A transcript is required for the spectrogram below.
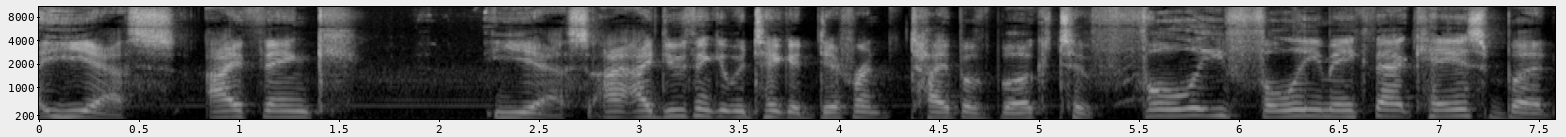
Yes, I think. Yes, I, I do think it would take a different type of book to fully, fully make that case, but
